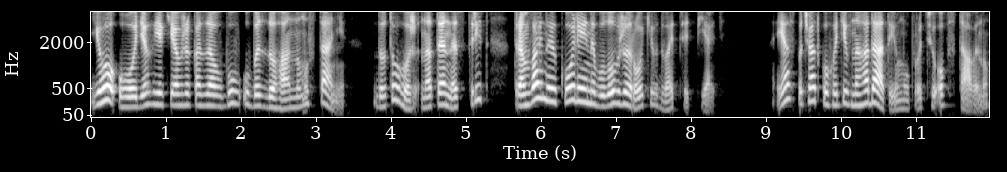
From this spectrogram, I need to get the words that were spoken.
Його одяг, як я вже казав, був у бездоганному стані. До того ж, на Теннет-стріт трамвайної колії не було вже років 25. Я спочатку хотів нагадати йому про цю обставину,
